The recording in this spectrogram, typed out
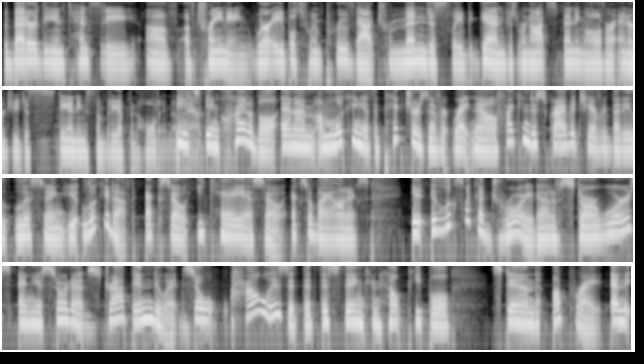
the better the intensity of, of training. We're able to improve that tremendously again because we're not spending all of our energy just standing somebody up and holding them it's there. incredible. And I'm, I'm looking at the pictures of it right now. If I can describe it to everybody listening, you look it up Ekso, E K S O, Ekso Bionics. It, it looks like a droid out of Star Wars, and you sort of strap into it. So, how is it that this thing can help people stand upright. And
